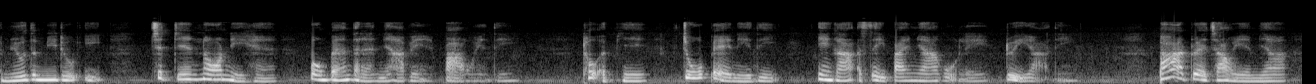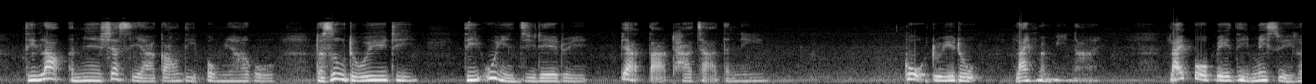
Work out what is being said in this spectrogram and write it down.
အမျိုးသမီးတို့၏ချစ်တင်းနှောနေဟန်ပုံပန်းတရံများပင်ပါဝင်သည် ထို့အပြင်ကျိုးပယ်နေသည့်အင်္ဂါအစိတ်ပိုင်းများကိုလည်းတွေ့ရသည်ဘာအတွက်ကြောင့်ရင်များ ဒီလောက်အမြင်ရှက်စရာကောင်းသည့်ပုံများကိုတစုတဝေးသည်ဒီဥယျင်ကြီးထဲတွင် ပြသထားကြသည်။ကို့အတွေးတို့လိုက်မမီနိုင်လိုက်ပို့ပေးသည့်မိတ်ဆွေက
